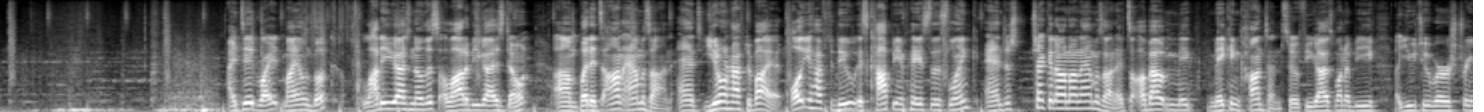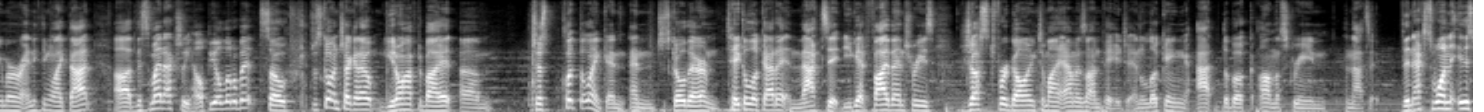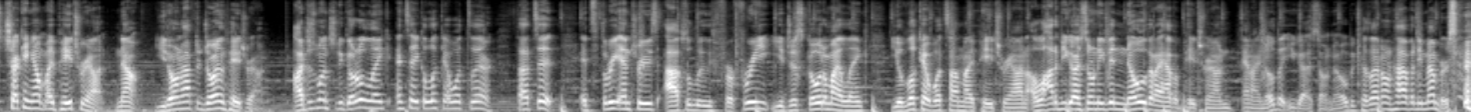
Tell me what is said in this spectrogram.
I did write my own book. A lot of you guys know this a lot of you guys don't um, but it's on Amazon and you don't have to buy it. All you have to do is copy and paste this link and just check it out on Amazon. It's about make, making content. So if you guys want to be a YouTuber streamer or anything like that uh, this might actually help you a little bit. So just go and check it out. You don't have to buy it. Um, just click the link and, and just go there and take a look at it and that's it. You get five entries just for going to my Amazon page and looking at the book on the screen and that's it the next one is checking out my Patreon. Now you don't have to join the Patreon I just want you to go to the link and take a look at what's there. That's it. It's three entries absolutely for free. You just go to my link you look at what's on my patreon. A lot of you guys don't even know that i have a patreon and i know that you guys don't know because i don't have any members.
